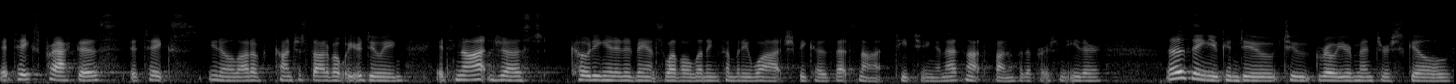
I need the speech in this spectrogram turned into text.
It takes practice. It takes you know a lot of conscious thought about what you're doing. It's not just coding at an advanced level, letting somebody watch because that's not teaching and that's not fun for the person either. Another thing you can do to grow your mentor skills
